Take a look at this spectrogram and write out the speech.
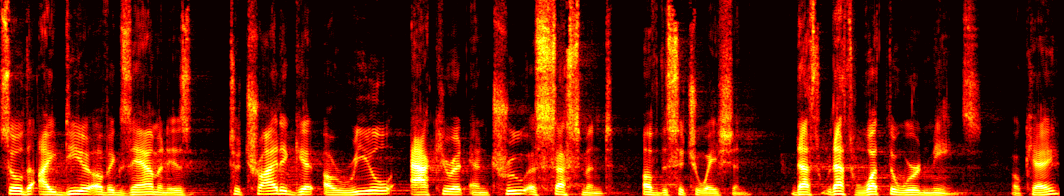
So the idea of examen is to try to get a real, accurate, and true assessment of the situation. That's, that's what the word means, okay?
